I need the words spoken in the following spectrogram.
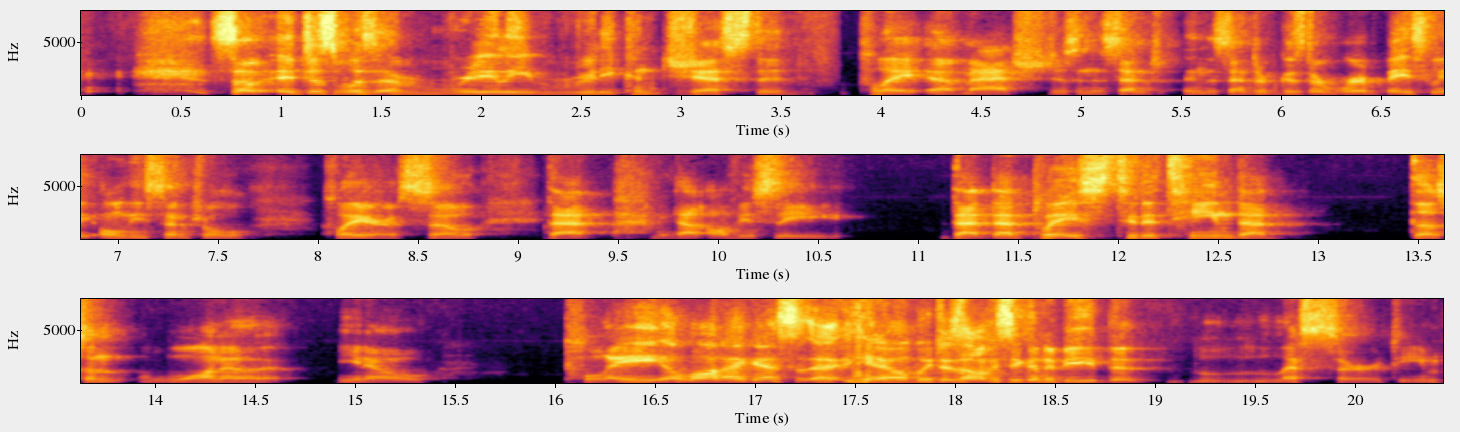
so it just was a really, really congested play uh, match just in the center in the center because there were basically only central players. So that I mean that obviously that that plays to the team that doesn't want to you know play a lot, I guess, uh, you know, which is obviously going to be the lesser team.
